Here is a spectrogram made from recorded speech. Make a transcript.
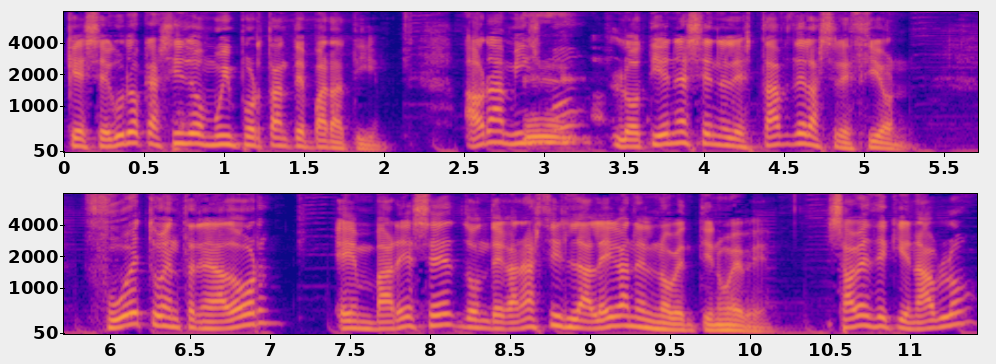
que seguro que ha sido muy importante para ti. Ahora mismo lo tienes en el staff de la selección. Fue tu entrenador en Varese, donde ganasteis la Lega en el 99. ¿Sabes de quién hablo?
